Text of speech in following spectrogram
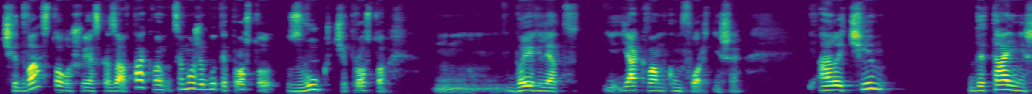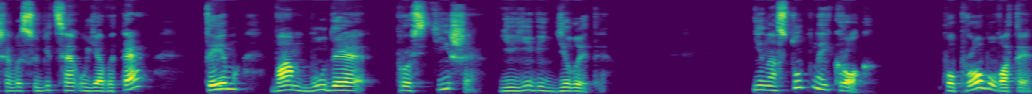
чи два з того, що я сказав, так, це може бути просто звук чи просто вигляд, як вам комфортніше. Але чим детальніше ви собі це уявите, тим вам буде простіше її відділити. І наступний крок попробувати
